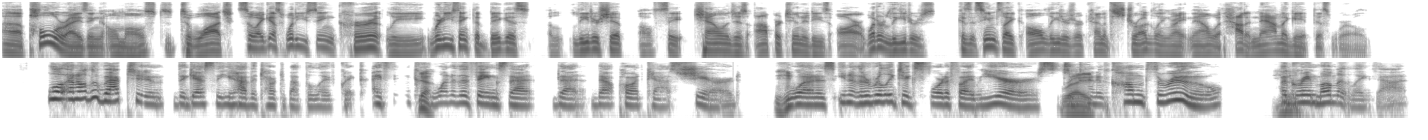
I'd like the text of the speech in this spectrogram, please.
uh, polarizing almost to watch so i guess what are you seeing currently where do you think the biggest uh, leadership i'll say challenges opportunities are what are leaders because it seems like all leaders are kind of struggling right now with how to navigate this world well, and I'll go back to the guest that you had that talked about the lifequake. I think Yeah. one of the things that that that podcast shared Mhm. was, you know, that it really takes four to five years to kind of come through a Mhm. great moment like that.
